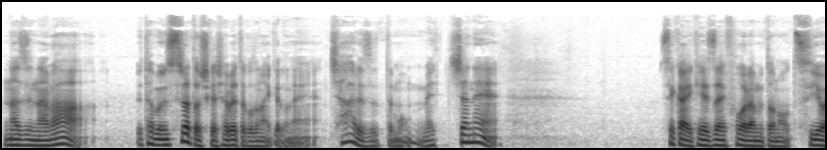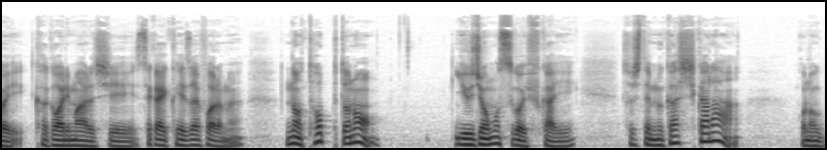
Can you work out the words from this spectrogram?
なぜなら、多分うっすらとしか喋ったことないけどね、チャールズってもうめっちゃね、世界経済フォーラムとの強い関わりもあるし、世界経済フォーラムのトップとの友情もすごい深い。そして昔から、この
